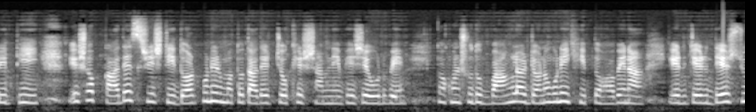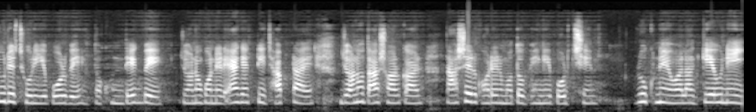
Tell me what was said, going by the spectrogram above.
বৃদ্ধি, এসব কাদের সৃষ্টি দর্পণের মতো তাদের চোখের সামনে ভেসে উঠবে। তখন শুধু বাংলার জনগণই ক্ষিপ্ত হবে না, এর যে দেশ জুড়ে ছড়িয়ে পড়বে, তখন দেখবে জনগণের এক একটি ঝাপটায় জনতা সরকার তাসের ঘরের মতো ভেঙে পড়ছে। রুখনেওয়ালা কেউ নেই।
